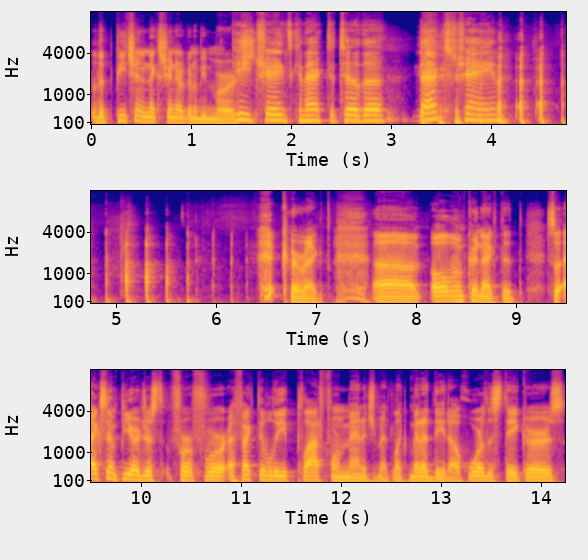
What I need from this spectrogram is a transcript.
The P chain and X chain are going to be merged. P chain's connected to the X chain. Correct. Uh, all of them connected. So XMP are just for for effectively platform management, like metadata. Who are the stakers,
